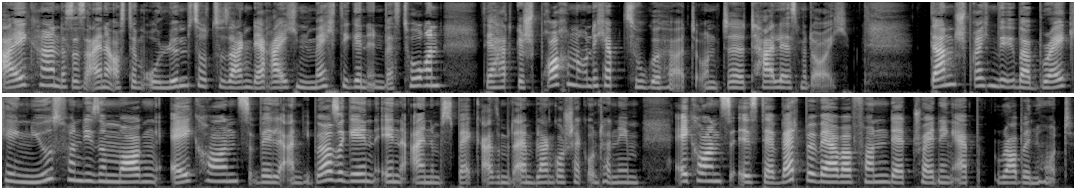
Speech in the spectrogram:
Icahn, das ist einer aus dem Olymp sozusagen der reichen, mächtigen Investoren, der hat gesprochen und ich habe zugehört und äh, teile es mit euch. Dann sprechen wir über Breaking News von diesem Morgen. Acorns will an die Börse gehen in einem Spec, also mit einem Blankoscheck-Unternehmen. Acorns ist der Wettbewerber von der Trading-App Robinhood.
